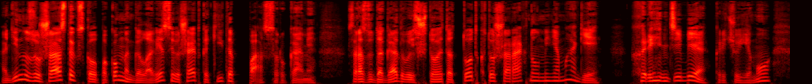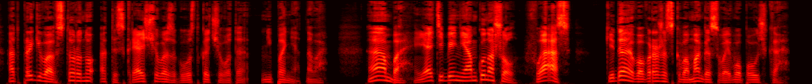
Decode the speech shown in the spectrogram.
Один из ушастых с колпаком на голове совершает какие-то пасы руками. Сразу догадываюсь, что это тот, кто шарахнул меня магией. «Хрень тебе!» — кричу ему, отпрыгивая в сторону от искрящего сгустка чего-то непонятного. «Амба, я тебе нямку нашел! Фас!» Кидаю во вражеского мага своего паучка.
